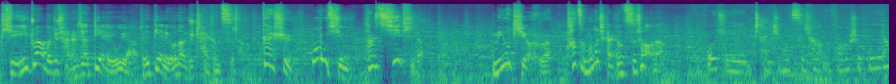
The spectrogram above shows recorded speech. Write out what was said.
铁一转吧，就产生像电流一样，这个电流呢就产生磁场。但是木星它是气体的，没有铁核，它怎么能产生磁场呢？或许产生磁场的方式不一样。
